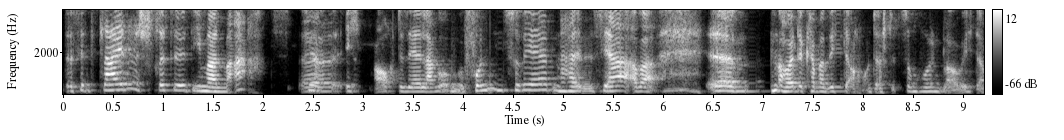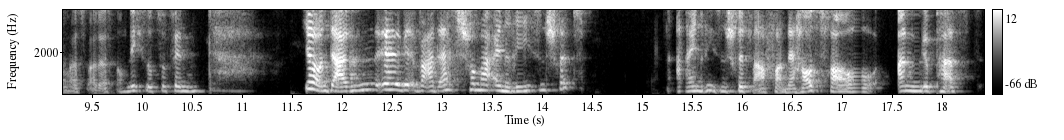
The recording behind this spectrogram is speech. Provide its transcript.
das sind kleine Schritte, die man macht. Ja. Äh, ich brauchte sehr lange, um gefunden zu werden, ein halbes Jahr. Aber ähm, heute kann man sich da auch Unterstützung holen, glaube ich. Damals war das noch nicht so zu finden. Ja, und dann äh, war das schon mal ein Riesenschritt. Ein Riesenschritt war von der Hausfrau angepasst.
